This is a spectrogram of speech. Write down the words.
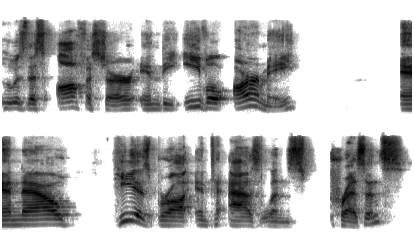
who is this officer in the evil army and now he is brought into Aslan's presence.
